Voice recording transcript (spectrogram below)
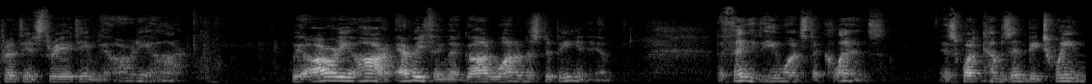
Corinthians 3.18, we already are. We already are everything that God wanted us to be in him. The thing that he wants to cleanse is what comes in between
